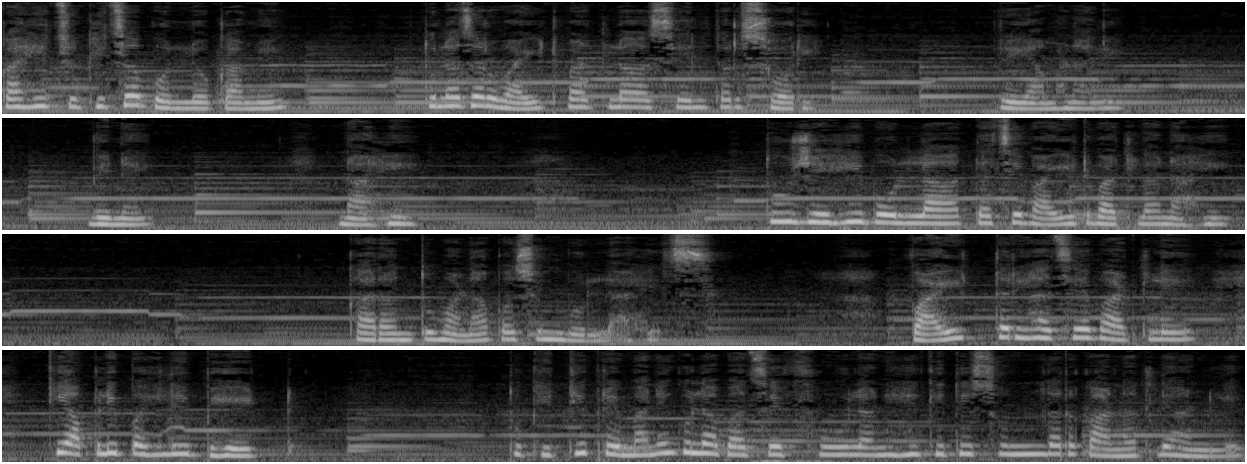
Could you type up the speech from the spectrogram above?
काही चुकीचं बोललो का मी? तुला जर वाईट वाटलं असेल तर सॉरी प्रिया म्हणाली. विनय नाही. तू जेही बोलला त्याचे वाईट वाटलं नाही. कारण तू मनापासून बोलला आहेस. वाईट तर ह्याचे वाटले की आपली पहिली भेट तू किती प्रेमाने गुलाबाचे फूल आणि हे किती सुंदर कानातले आणले.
